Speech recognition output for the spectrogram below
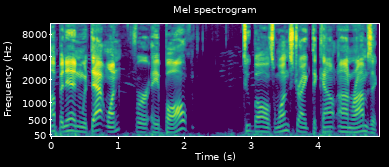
Up and in with that one for a ball. Two balls, one strike to count on Romzik.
